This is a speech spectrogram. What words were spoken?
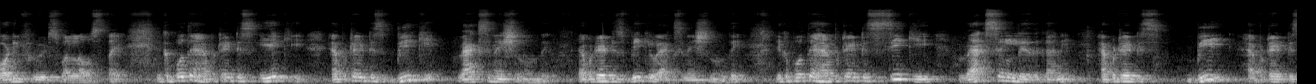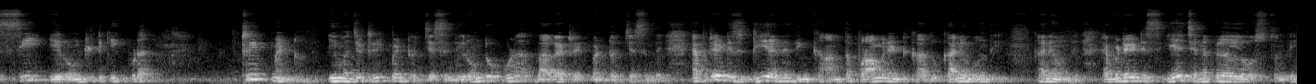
బాడీ ఫ్లూయిడ్స్ వల్ల వస్తాయి. ఇకపోతే హెపటైటిస్ ఏకి హెపటైటిస్ బికి వ్యాక్సినేషన్ ఉంది. హెపటైటిస్ బికి వ్యాక్సినేషన్ ఉంది. ఇకపోతే హెపటైటిస్ సికి వ్యాక్సిన్ లేదు కానీ హెపటైటిస్ బి హెపటైటిస్ సి ఈ రెండింటికి కూడా ట్రీట్మెంట్ ఉంది. ఈ మధ్య ట్రీట్మెంట్ వచ్చేసింది. ఈ రెండు కూడా బాగా ట్రీట్మెంట్ వచ్చేసింది. హెపటైటిస్ డి అనేది ఇంకా అంత ప్రామినెంట్ కాదు కానీ ఉంది. కానీ ఉంది. హెపటైటిస్ ఏ చిన్నపిల్లల్లో వస్తుంది.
